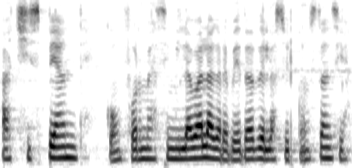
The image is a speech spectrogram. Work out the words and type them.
a chispeante, conforme asimilaba la gravedad de la circunstancia.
